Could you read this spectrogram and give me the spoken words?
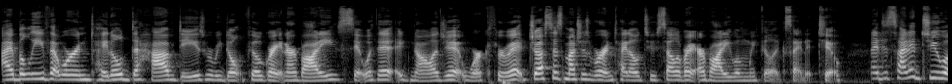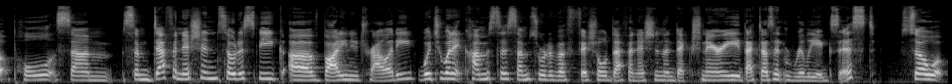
I believe that we're entitled to have days where we don't feel great in our body, sit with it, acknowledge it, work through it, just as much as we're entitled to celebrate our body when we feel excited too. I decided to pull some some definition, so to speak, of body neutrality, which when it comes to some sort of official definition in the dictionary, that doesn't really exist. So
